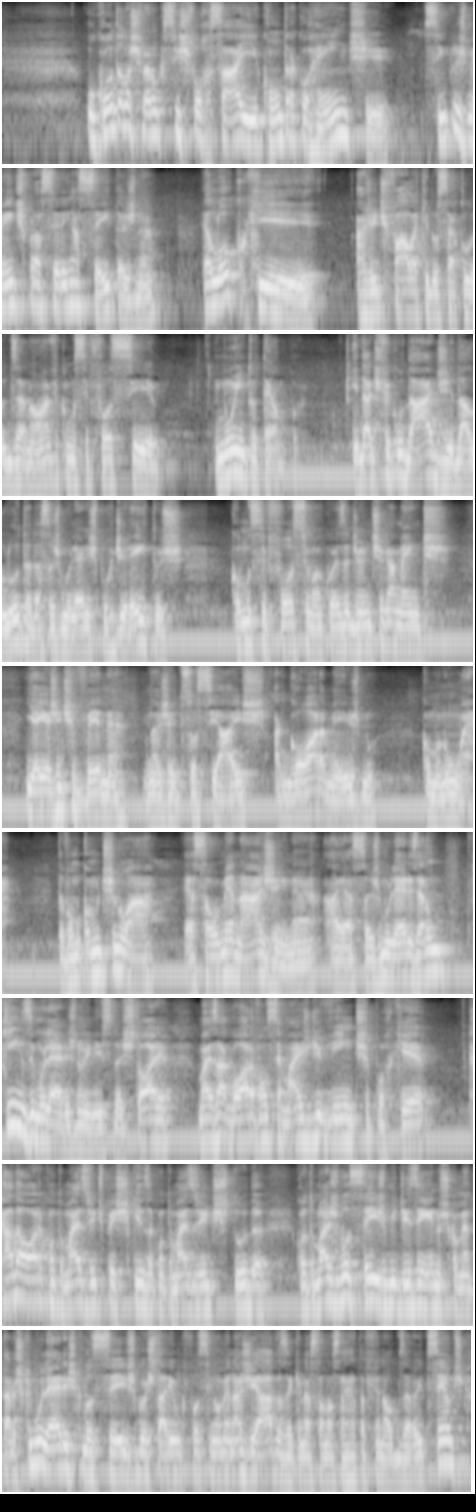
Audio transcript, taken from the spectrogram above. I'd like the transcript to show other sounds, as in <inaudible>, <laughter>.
O quanto elas tiveram que se esforçar e ir contra a corrente simplesmente para serem aceitas, né? É louco que a gente fala aqui do século XIX como se fosse muito tempo. E da dificuldade da luta dessas mulheres por direitos como se fosse uma coisa de antigamente. E aí a gente vê, né, nas redes sociais, agora mesmo, como não é. Então vamos continuar essa homenagem né, a essas mulheres. Eram 15 mulheres no início da história, mas agora vão ser mais de 20, porque cada hora, quanto mais a gente pesquisa, quanto mais a gente estuda, quanto mais vocês me dizem aí nos comentários que mulheres que vocês gostariam que fossem homenageadas aqui nessa nossa reta final do 0800,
